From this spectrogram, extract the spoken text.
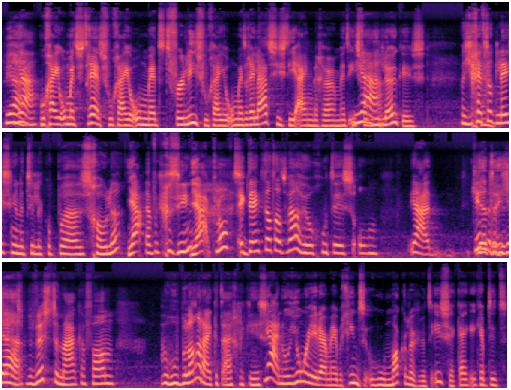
Ja. Ja. Hoe ga je om met stress? Hoe ga je om met het verlies? Hoe ga je om met relaties die eindigen met iets Ja. wat niet leuk is? Want je geeft ook lezingen natuurlijk op eh, scholen. Ja, Heb ik gezien. ja klopt. Ik denk dat dat wel heel goed is om ja, kinderen Ja, dus ja. echt bewust te maken van hoe belangrijk het eigenlijk is. Ja, en hoe jonger je daarmee begint, hoe makkelijker het is. Kijk, ik heb dit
